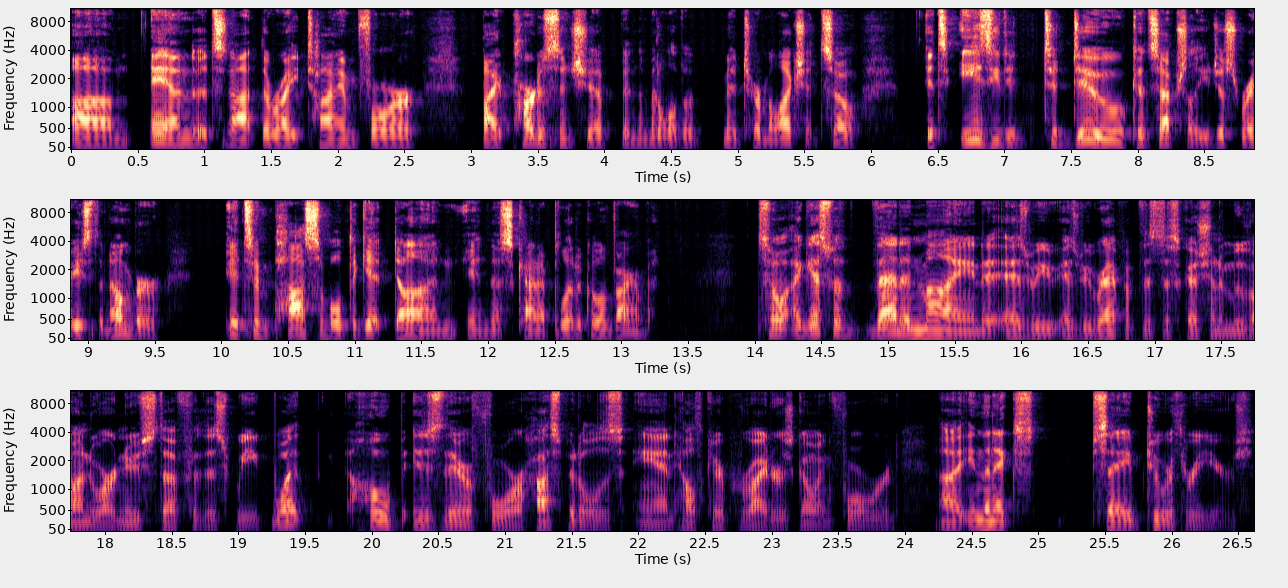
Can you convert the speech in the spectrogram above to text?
Um, and it's not the right time for bipartisanship in the middle of a midterm election. So it's easy to, to do conceptually. You just raise the number. It's impossible to get done in this kind of political environment. So I guess with that in mind, as we as we wrap up this discussion and move on to our new stuff for this week, what hope is there for hospitals and healthcare providers going forward uh, in the next, say, two or three years?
